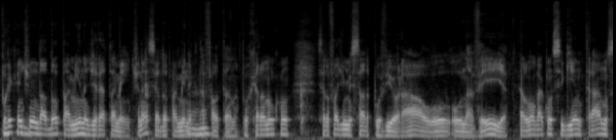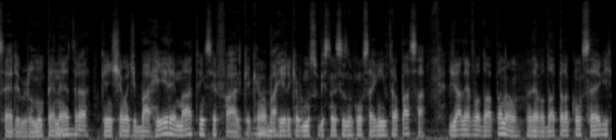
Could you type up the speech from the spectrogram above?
Por que, que a gente não dá dopamina diretamente, né? Se é a dopamina uhum. que está faltando. Porque ela não, se ela for administrada por via oral ou, ou, na veia, ela não vai conseguir entrar no cérebro, ela não penetra que a gente chama de barreira hematoencefálica, que é uma uhum. barreira que algumas substâncias não conseguem ultrapassar. Já a levodopa não. A levodopa ela consegue,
